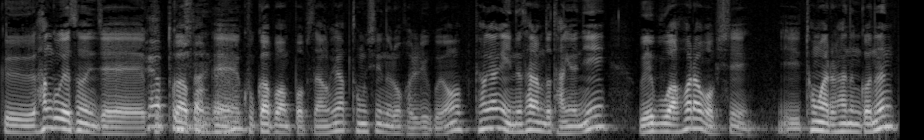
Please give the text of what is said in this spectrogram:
그 한국에서는 이제 회합통신 국가보, 아닌가요? 예, 국가보안법상 회합통신으로 걸리고요. 평양에 있는 사람도 당연히 외부와 허락 없이 이 통화를 하는 거는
